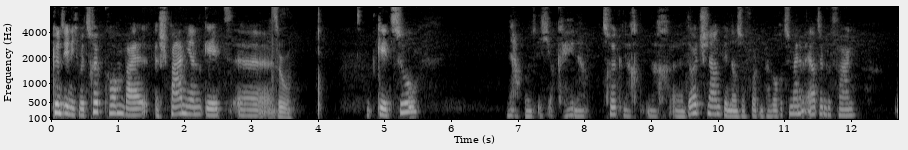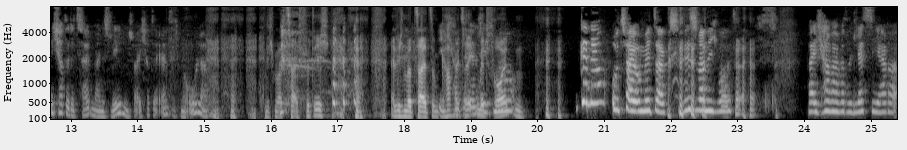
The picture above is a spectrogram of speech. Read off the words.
könnt ihr nicht mehr zurückkommen, weil Spanien geht, äh, So. geht zu. Na, und ich, okay, na, zurück nach, nach äh, Deutschland, bin dann sofort ein paar Wochen zu meinen Eltern gefahren. Ich hatte die Zeit meines Lebens, weil ich hatte endlich mal Urlaub. Endlich mal Zeit für dich. Endlich mal Zeit zum Kaffee trinken mit endlich mal- Freunden. Um zwei Uhr mittags, bis wann ich wollte. Weil ich habe einfach die letzten Jahre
